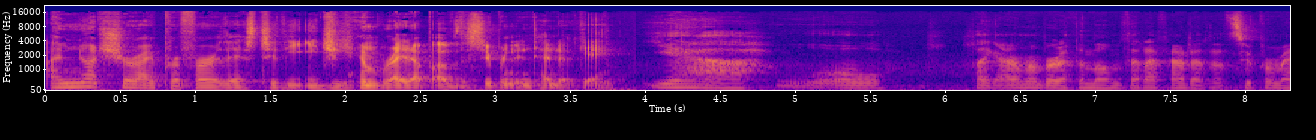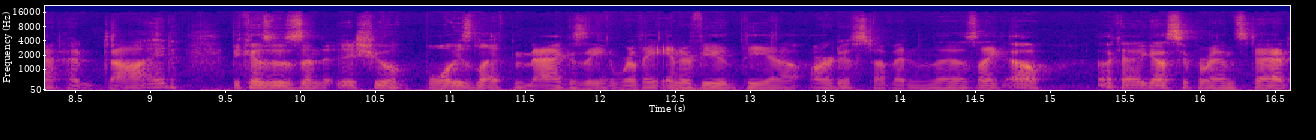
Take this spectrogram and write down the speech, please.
I'm not sure I prefer this to the EGM write up of the Super Nintendo game. Yeah. Whoa. Like I remember at the moment that I found out that Superman had died because it was an issue of Boys Life magazine where they interviewed the uh, artist of it, and it was like, oh, okay, I guess Superman's dead.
